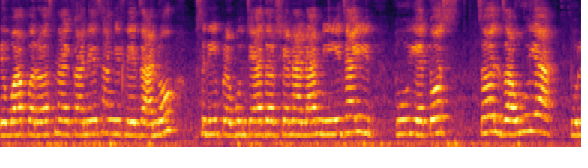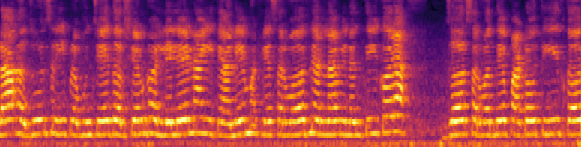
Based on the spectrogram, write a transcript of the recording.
तेव्हा परस नायकाने सांगितले जानो श्री प्रभूंच्या दर्शनाला मी जाईन. तू येतोस. चल जाऊया. तुला अजून श्री प्रभूंचे दर्शन घडलेले नाही. त्याने म्हटले सर्वज्ञांना विनंती करा. जर सर्वज्ञ पाठवतील तर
